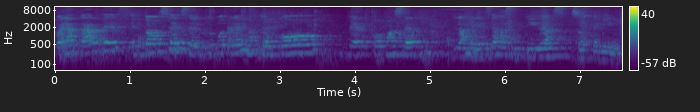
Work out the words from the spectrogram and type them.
Buenas tardes. Entonces, el grupo 3 nos tocó hacer las gerencias asistidas sostenibles.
